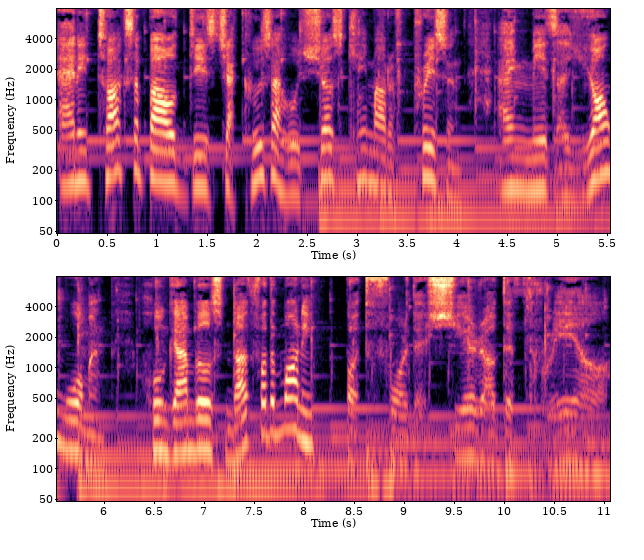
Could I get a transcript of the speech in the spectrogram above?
and it talks about this yakuza who just came out of prison and meets a young woman who gambles not for the money but for the sheer of the thrill.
